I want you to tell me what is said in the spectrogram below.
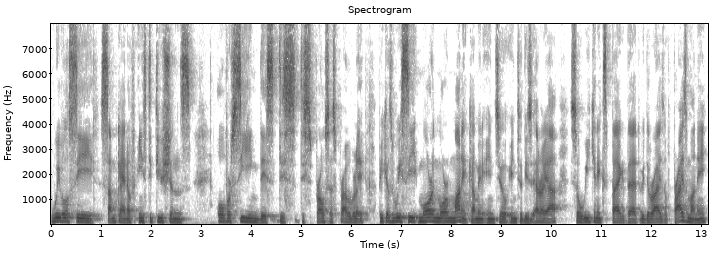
we will see some kind of institutions overseeing this this this process probably because we see more and more money coming into into this area so we can expect that with the rise of prize money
